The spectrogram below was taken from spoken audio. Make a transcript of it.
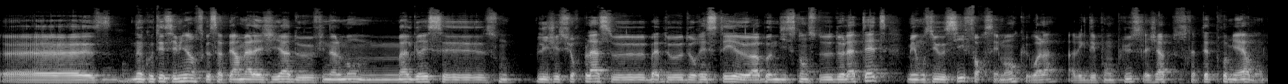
d'un côté c'est bien parce que ça permet à la GA de finalement, malgré son léger sur place, euh, bah de, de, rester euh, à bonne distance de, la tête. Mais on se dit aussi forcément que voilà, avec des points plus, la GA serait peut-être première. Donc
